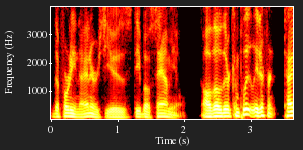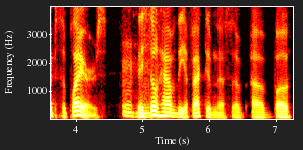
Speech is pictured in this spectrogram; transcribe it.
the 49ers use Deebo Samuel. Although they're completely different types of players, mm-hmm. they still have the effectiveness of of both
